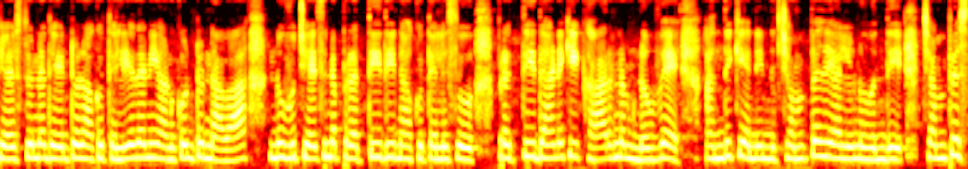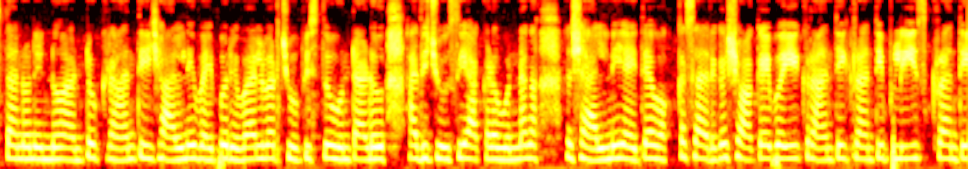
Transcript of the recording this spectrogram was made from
చేస్తున్నది ఏంటో నాకు తెలియదని అనుకుంటున్నావా? నువ్వు చేసిన ప్రతిదీ నాకు తెలుసు. ప్రతి దానికి కారణం నువ్వే. అందుకే నిన్ను చంపేయాలని ఉంది. చంపేస్తాను నిన్ను అంటూ క్రాంతి శాలిని వైపు రివాల్వర్ చూపిస్తూ ఉంటాడు. అది చూసి అక్కడ ఉన్న శాలిని అయితే ఒక్కసారిగా షాక్ అయిపోయి క్రాంతి క్రాంతి ప్లీజ్ క్రాంతి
